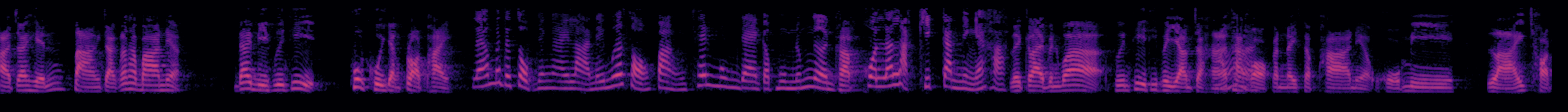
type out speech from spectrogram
อาจจะเห็นต่างจากรัฐบาลเนี่ยได้มีพื้นที่พูดคุยอย่างปลอดภัย แล้วมันจะจบยังไงล่ะ ในเมื่อสองฝั่ง เช่นมุมแดงกับมุมน้ำเงินครับคนละหลักคิดกันอย่างเงี้ยค่ะ เลยกลายเป็นว่าพื้นที่ที่พยายามจะหาอ่าทางออกกันในสภาเนี่ยโอ้โหมีหลายช็อต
